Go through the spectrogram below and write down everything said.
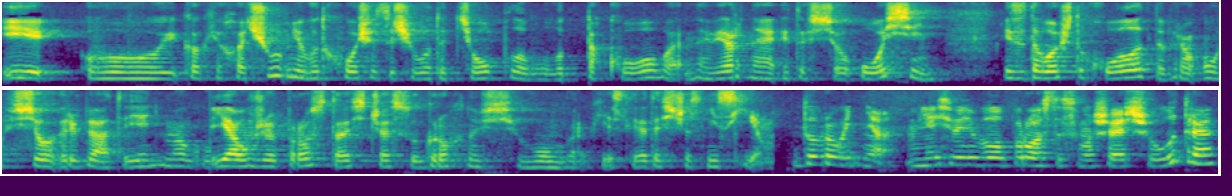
И, ой, как я хочу. Мне вот хочется чего-то теплого, вот такого. Наверное, это все осень из-за того, что холодно, прям, о, все, ребята, я не могу. Я уже просто сейчас грохнусь в обморок, если это сейчас не съем. Доброго дня. У меня сегодня было просто сумасшедшее утро.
